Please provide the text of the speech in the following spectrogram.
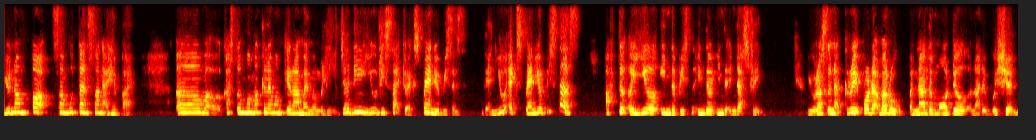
you nampak sambutan sangat hebat um, customer makin lama makin ramai membeli. Jadi you decide to expand your business. Then you expand your business after a year in the business in the in the industry. You rasa nak create produk baru, another model, another version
